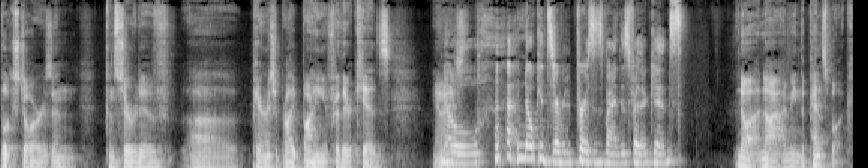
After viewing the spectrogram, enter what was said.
bookstores and conservative uh, parents are probably buying it for their kids. And I just- no, no conservative person's buying this for their kids. no, no, I mean the Pence book.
